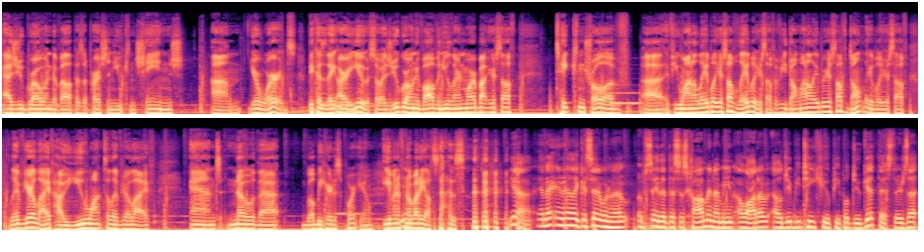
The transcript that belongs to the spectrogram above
as you grow and develop as a person, you can change um, your words because they are you. So as you grow and evolve and you learn more about yourself, take control of uh, if you want to label yourself label yourself if you don't want to label yourself don't label yourself live your life how you want to live your life and know that we'll be here to support you even if Yeah. nobody else does yeah, and I, and I- like I said, when I say that this is common, I mean a lot of LGBTQ people do get this. There's a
